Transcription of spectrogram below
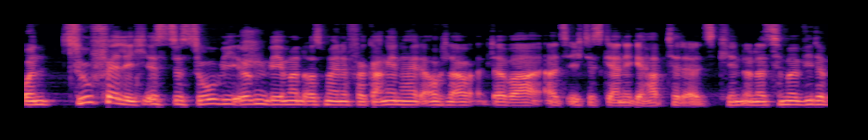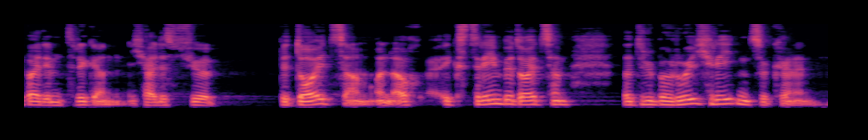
Und zufällig ist es so, wie irgendjemand aus meiner Vergangenheit auch lauter war, als ich das gerne gehabt hätte als Kind. Und da sind wir wieder bei dem Triggern. Ich halte es für bedeutsam und auch extrem bedeutsam, darüber ruhig reden zu können.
